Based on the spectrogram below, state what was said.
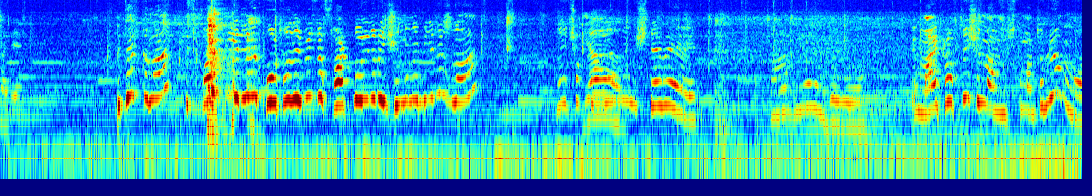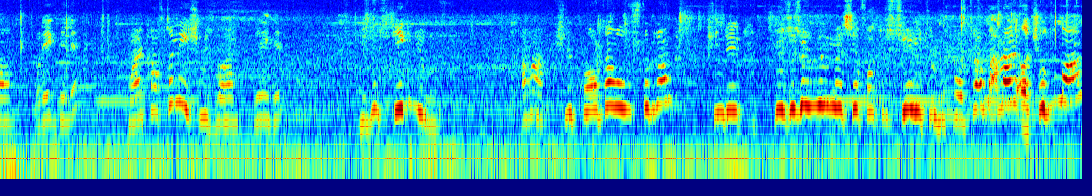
Hadi. Bir dakika lan. Biz farklı yerlere portal yapıyoruz ve farklı oyunlara ışınlanabiliriz lan. Ne çok Ya. ya. işte evet. Sana iyi oldu bu. E, Minecraft'a ışınlanmıştım hatırlıyor musun? Buraya gidelim. Minecraft'ta ne işimiz var? Gidelim? Bizim siteye gidiyoruz. Aha şimdi portal oluşturdum. Şimdi bizi zengin ve siteye götür bu portal. Ama açıldı lan.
